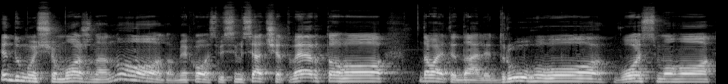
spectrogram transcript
Я думаю, що можна, ну, там, якогось 84-го. Давайте далі. 2-го, 8-го,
